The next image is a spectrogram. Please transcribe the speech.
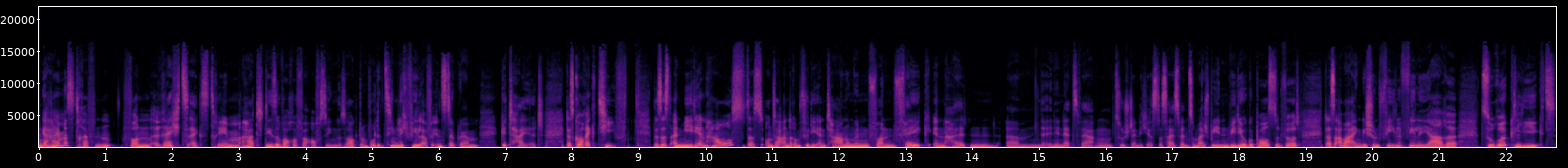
Ein geheimes Treffen von Rechtsextremen hat diese Woche für Aufsehen gesorgt und wurde ziemlich viel auf Instagram geteilt. Das Korrektiv. Das ist ein Medienhaus, das unter anderem für die Enttarnungen von Fake-Inhalten ähm, in den Netzwerken zuständig ist. Das heißt, wenn zum Beispiel ein Video gepostet wird, das aber eigentlich schon viele, viele Jahre zurückliegt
